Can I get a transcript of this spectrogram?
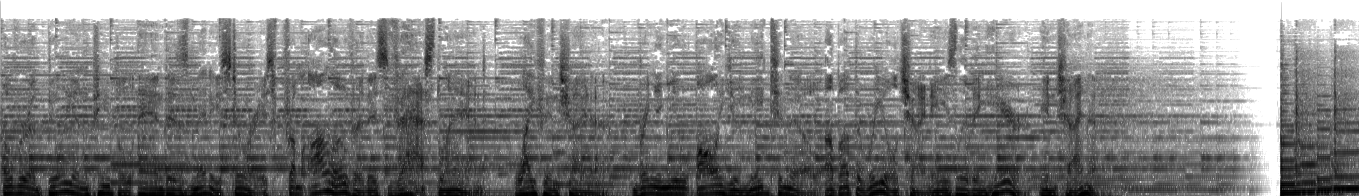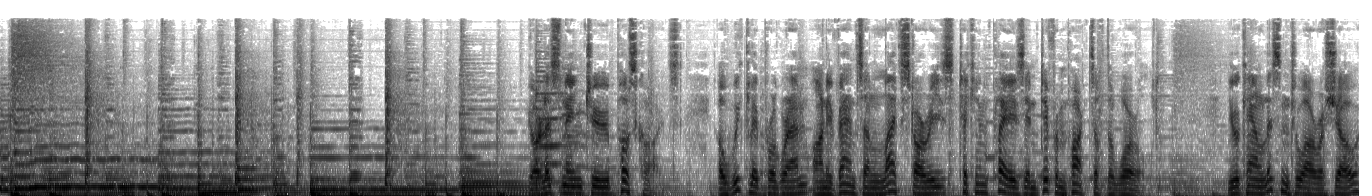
Over a billion people and as many stories from all over this vast land. Life in China, bringing you all you need to know about the real Chinese living here in China. You're listening to Postcards, a weekly program on events and life stories taking place in different parts of the world. You can listen to our show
